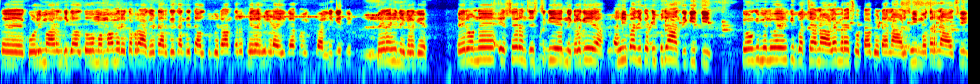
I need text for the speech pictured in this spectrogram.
ਤੇ ਗੋਲੀ ਮਾਰਨ ਦੀ ਗੱਲ ਤੋਂ ਮੰਮਾ ਮੇਰੇ ਘਬਰਾ ਕੇ ਡਰ ਕੇ ਕਹਿੰਦੇ, ਚੱਲ ਤੂੰ ਬੇਟਾ ਅੰਦਰ, ਫਿਰ ਅਸੀਂ ਲੜਾਈ ਦਾ ਕੋਈ ਗੱਲ ਨਹੀਂ ਕੀਤੀ, ਫਿਰ ਅਸੀਂ ਨਿਕਲ ਗਏ। ਫਿਰ ਉਹਨੇ ਇਸੇ ਰੰਜਿਸ਼ 'ਚ ਕੀ ਇਹ ਨਿਕਲ ਗਏ ਆ, ਅਸੀਂ ਭਾਜੀ ਗੱਡੀ ਭਜਾਉਣ ਦੀ ਕੀਤੀ, ਕਿਉਂਕਿ ਮੈਨੂੰ ਇਹ ਸੀ ਕਿ ਬੱਚਾ ਨਾਲ ਹੈ, ਮੇਰਾ ਛੋਟਾ ਬੇਟਾ ਨਾਲ ਸੀ, ਮਦਰ ਨਾਲ ਸੀ,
